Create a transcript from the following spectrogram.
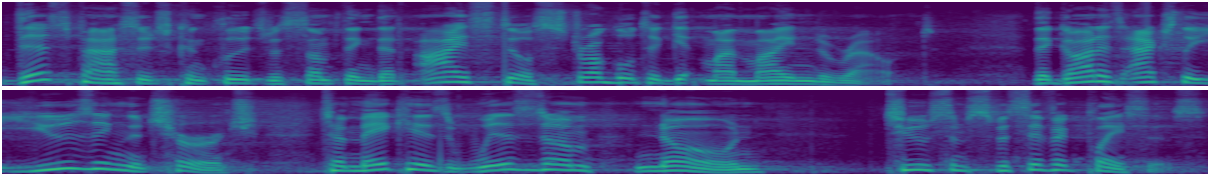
This passage concludes with something that I still struggle to get my mind around that God is actually using the church to make his wisdom known to some specific places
